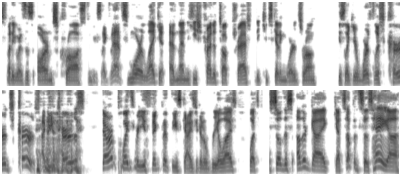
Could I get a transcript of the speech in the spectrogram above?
It's funny where his arms crossed, and he's like, "That's more like it." And then he's trying to talk trash, but he keeps getting words wrong. He's like, "You're worthless, curds, curs." I mean, curs. there are points where you think that these guys are going to realize what's. So this other guy gets up and says, "Hey, uh,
